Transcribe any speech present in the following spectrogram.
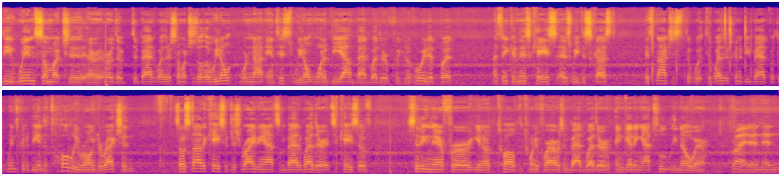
the wind so much, uh, or, or the the bad weather so much as although we don't we're not anticip we don't want to be out in bad weather if we can avoid it. But I think in this case, as we discussed, it's not just the the weather's going to be bad, but the wind's going to be in the totally wrong direction. So it's not a case of just riding out some bad weather. It's a case of sitting there for you know 12 to 24 hours in bad weather and getting absolutely nowhere. Right, and, and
